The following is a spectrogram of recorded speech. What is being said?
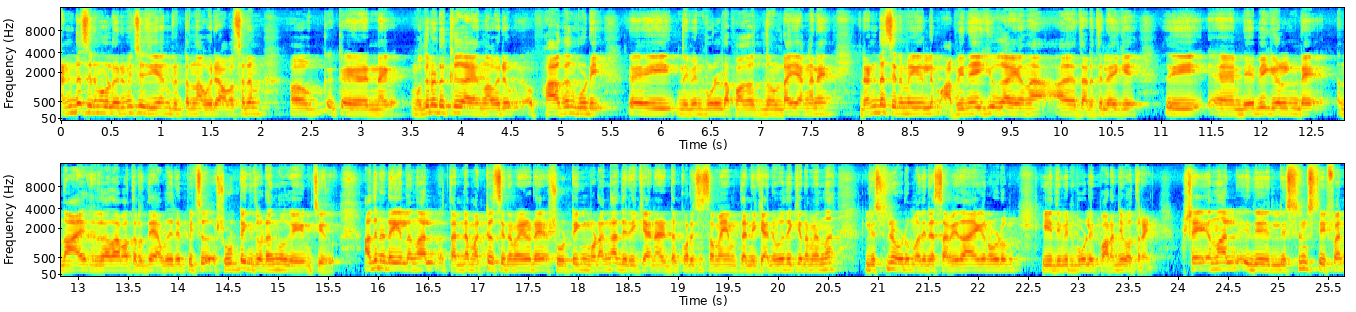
രണ്ട് സിനിമകൾ ഒരുമിച്ച് ചെയ്യാൻ കിട്ടുന്ന ഒരു അവസരം പിന്നെ മുതലെടുക്കുക എന്ന ഒരു ഭാഗം കൂടി ഈ നിവിൻ പോളിയുടെ ഭാഗത്തു നിന്നുണ്ടായി അങ്ങനെ രണ്ട് സിനിമയിലും അഭിനയിക്കുക എന്ന തരത്തിലേക്ക് ഈ ബേബി ഗേളിന്റെ നായക കഥാപാത്രത്തെ അവതരിപ്പിച്ച് ഷൂട്ടിംഗ് തുടങ്ങുകയും ചെയ്തു. അതിനിടയിൽ എന്നാൽ തന്റെ മറ്റ് സിനിമയുടെ ഷൂട്ടിംഗ് മുടങ്ങാതിരിക്കാനായിട്ട് കുറച്ച് സമയം തനിക്ക് അനുവദിക്കണമെന്ന് ലിസ്റ്റിനോടും അതിന്റെ സംവിധായകനോടും ഈ ദിവിൻ പോളി പറഞ്ഞു അത്രേ പക്ഷേ എന്നാൽ ഇത് ലിസ്റ്റിൻ സ്റ്റീഫൻ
